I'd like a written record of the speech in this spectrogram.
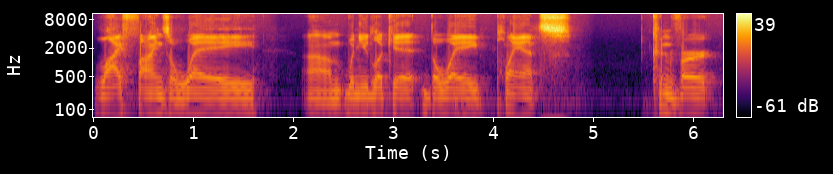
life finds a way. Um, when you look at the way plants convert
